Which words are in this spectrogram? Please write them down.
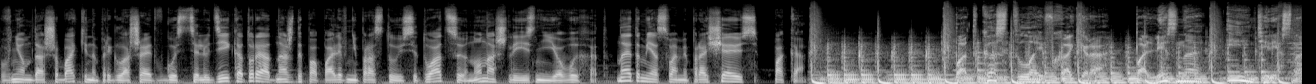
В нем Даша Бакина приглашает в гости людей, которые однажды попали в непростую ситуацию, но нашли из нее выход. На этом я с вами прощаюсь. Пока. Подкаст Лайфхакера. Полезно и интересно.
